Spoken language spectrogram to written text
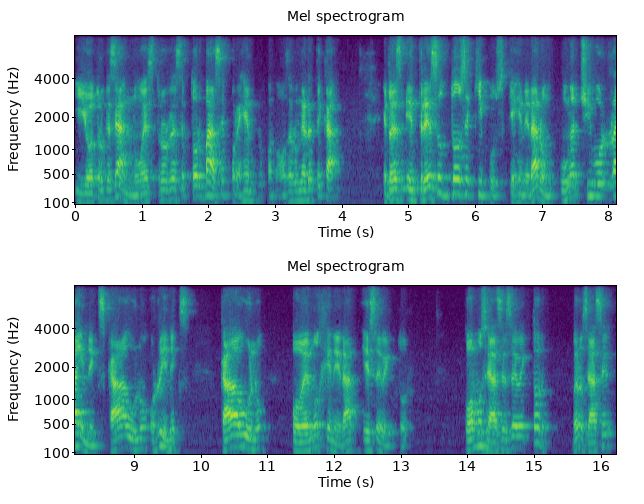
y otro que sea nuestro receptor base, por ejemplo, cuando vamos a hacer un RTK. Entonces, entre esos dos equipos que generaron un archivo Reinex cada uno, o Rinex, cada uno, podemos generar ese vector. ¿Cómo se hace ese vector? Bueno, se hace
